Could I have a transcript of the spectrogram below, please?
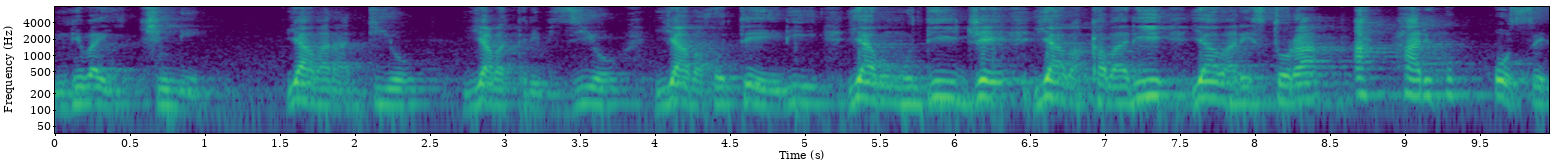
ntibayikine. Yaba radiyo yaba televiziyo yaba hoteli yaba umudije yaba akabari yaba resitora aho ariho hose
